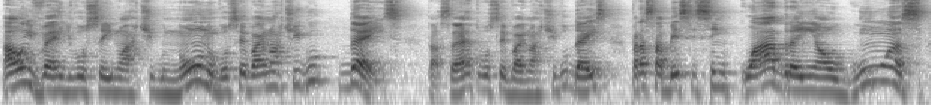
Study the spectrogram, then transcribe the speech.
ao invés de você ir no artigo 9, você vai no artigo 10, tá certo? Você vai no artigo 10 para saber se se enquadra em algumas.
